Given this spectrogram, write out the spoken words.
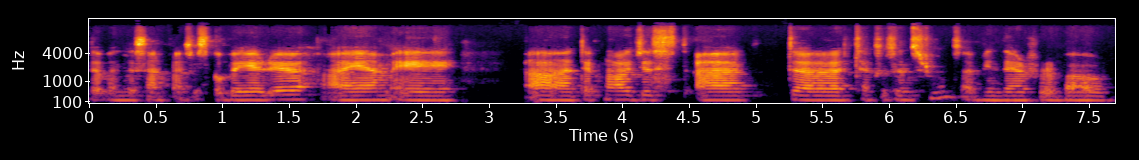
live in the San Francisco Bay Area. I am a uh, technologist at uh, Texas Instruments. I've been there for about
